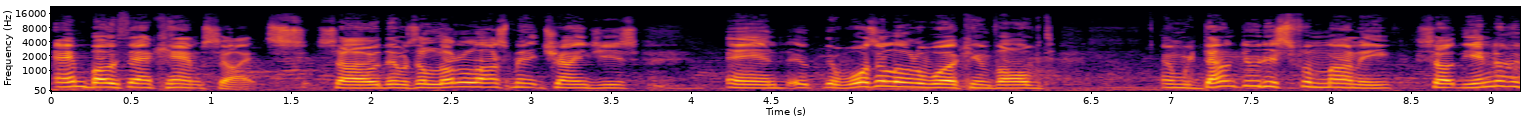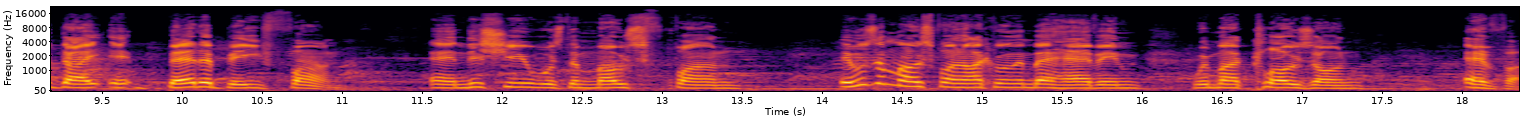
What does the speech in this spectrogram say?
and both our campsites. So there was a lot of last minute changes, and it, there was a lot of work involved. And we don't do this for money, so at the end of the day, it better be fun. And this year was the most fun. It was the most fun I can remember having with my clothes on ever.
